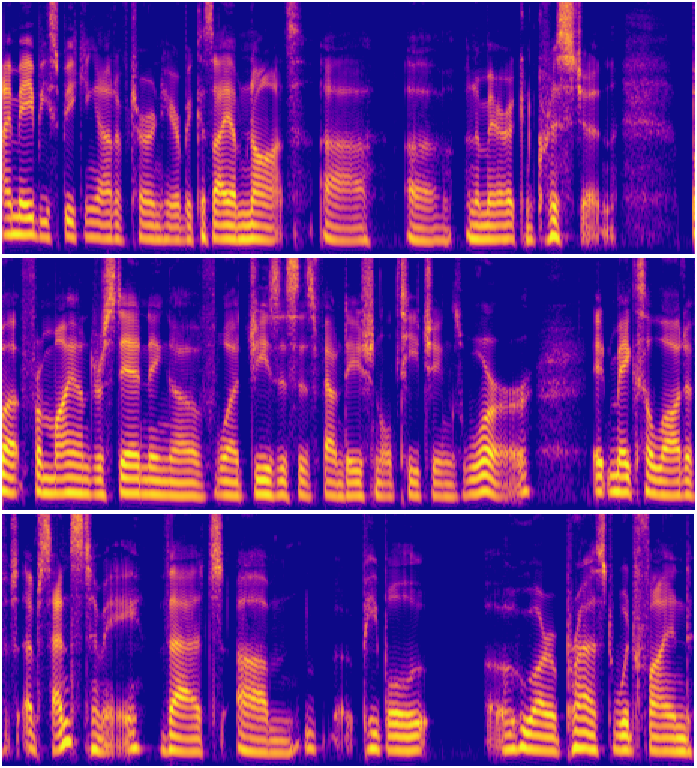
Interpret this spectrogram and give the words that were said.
I may be speaking out of turn here because I am not uh, uh, an American Christian. But from my understanding of what Jesus' foundational teachings were, it makes a lot of, of sense to me that um, people who are oppressed would find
